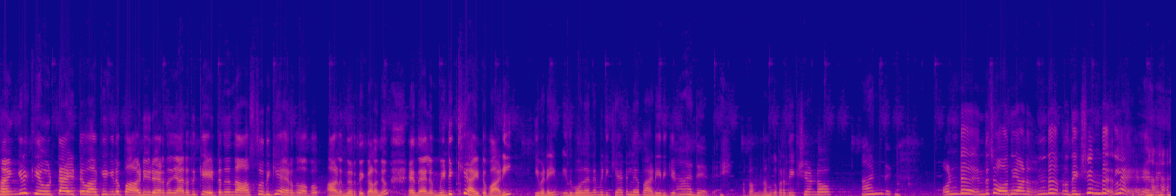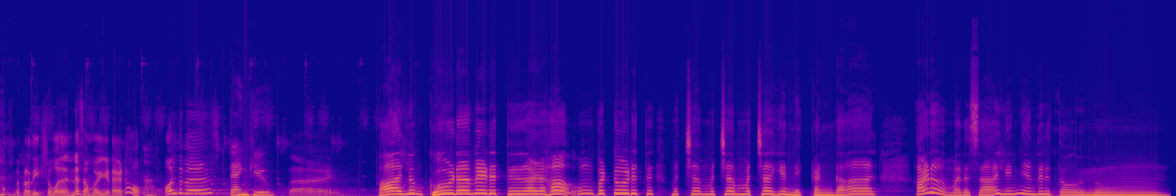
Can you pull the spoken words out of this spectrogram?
ഭയങ്കര ക്യൂട്ടായിട്ട് ബാക്കി ഇങ്ങനെ പാടി വരുമായിരുന്നു ഞാനത് കേട്ട് നിന്ന് ആസ്വദിക്കുകയായിരുന്നു. അപ്പം ആൾ നിർത്തി കളഞ്ഞു. എന്തായാലും മിടുക്കിയായിട്ട് പാടി. ഇവിടെയും ഇതുപോലെ തന്നെ മിടുക്കിയായിട്ടല്ലേ പാടിയിരിക്കുന്നത്? അപ്പം നമുക്ക് പ്രതീക്ഷയുണ്ടോ? ഉണ്ട്. എന്ത് ചോദ്യമാണ് ഉണ്ട്. പ്രതീക്ഷ ഉണ്ട് അല്ലേ? പ്രതീക്ഷ പോലെ തന്നെ സംഭവിക്കട്ടെ കേട്ടോ. All the best thank you bye പാലും കൂടമെടുത്ത് അഴഹാ ഉമ്പട്ടൊടുത്ത് മച്ച മച്ച മച്ച എന്നെ കണ്ടാൽ അടോ മനസ്സാലിഞ്ഞെന്തിരി തോന്നും.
